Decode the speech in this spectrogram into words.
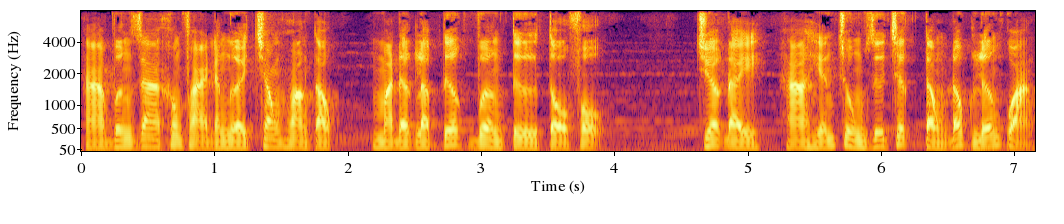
Hà Vương gia không phải là người trong hoàng tộc mà được lập tước vương từ tổ phụ. Trước đây Hà Hiến Trung giữ chức tổng đốc lưỡng quảng,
